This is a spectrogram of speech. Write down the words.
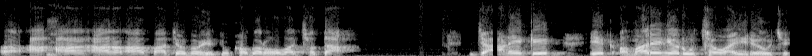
આ આ આ આ પાછળનો હેતુ ખબર હોવા છતાં જાણે કે એક અમારે ઘેર ઉત્સવ આવી રહ્યો છે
